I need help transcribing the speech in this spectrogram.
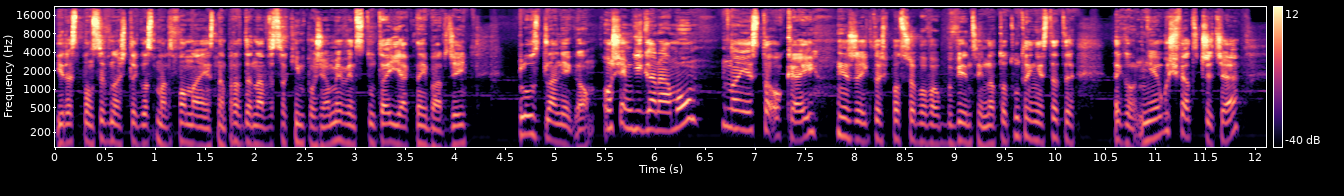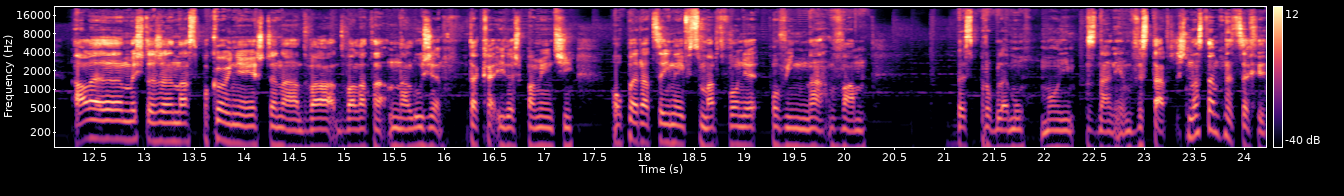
i responsywność tego smartfona jest naprawdę na wysokim poziomie, więc tutaj jak najbardziej plus dla niego. 8 GB RAMu, no jest to ok, jeżeli ktoś potrzebowałby więcej, no to tutaj niestety tego nie uświadczycie, ale myślę, że na spokojnie jeszcze na 2, 2 lata na luzie taka ilość pamięci operacyjnej w smartfonie powinna Wam bez problemu moim zdaniem wystarczyć. Następne cechy.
